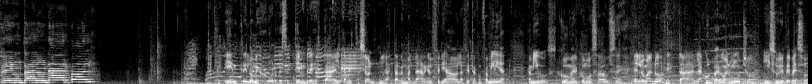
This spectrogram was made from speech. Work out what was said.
pregúntale a un árbol. Entre lo mejor de septiembre está el cambio de estación, las tardes más largas, el feriado, las fiestas con familia, amigos, comer como sauce. En lo malo está la culpa de comer mucho y subir de peso.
